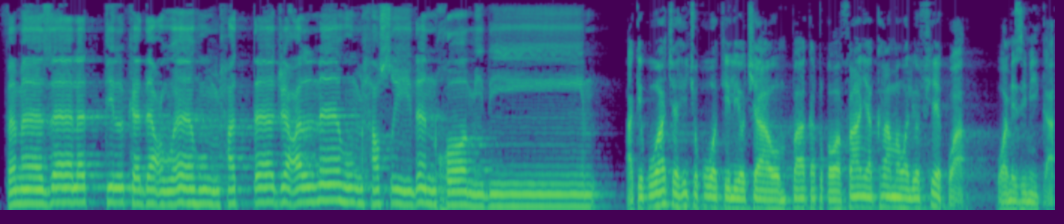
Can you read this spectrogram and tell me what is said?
فما زالت تلك دعواهم حتى جعلناهم حصيدا خامدين Akikuacha hicho kuwa kilio chao mpaka tukawafanya kama waliofyekwa wamezimika.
